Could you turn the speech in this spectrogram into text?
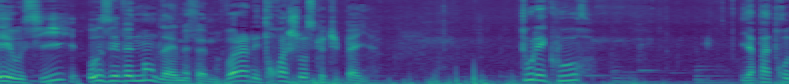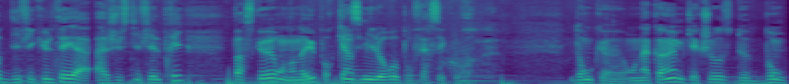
Et aussi aux événements de la MFM. Voilà les trois choses que tu payes. Tous les cours, il n'y a pas trop de difficultés à, justifier le prix parce qu'on en a eu pour 15 000 euros pour faire ces cours. Donc euh, on a quand même quelque chose de bon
